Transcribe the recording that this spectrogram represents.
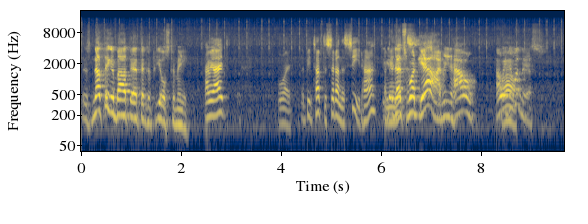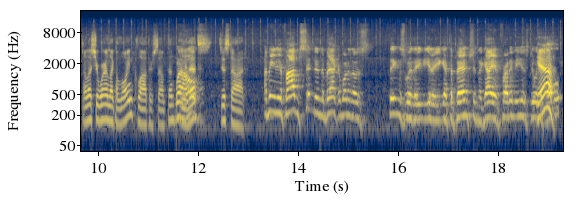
there's nothing about that that appeals to me. I mean, I. Boy, it'd be tough to sit on the seat, huh? I mean, that's, what yeah, I mean how how are Wow. we doing this? Unless you're wearing like a loincloth or something. I Well- mean, that's just odd. I mean if I'm sitting in the back of one of those things where they you know you got the bench and the guy in front of you is doing Yeah. the pedaling,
